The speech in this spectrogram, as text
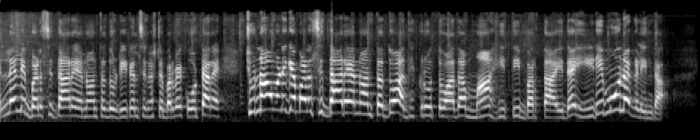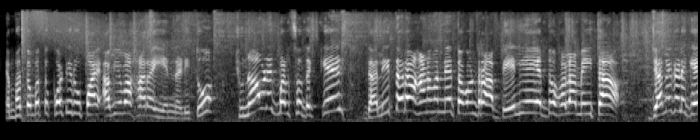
ಎಲ್ಲೆಲ್ಲಿ ಬಳಸಿದ್ದಾರೆ ಅನ್ನುವಂಥದ್ದು ಡೀಟೇಲ್ಸ್ ಇನ್ನಷ್ಟೇ ಬರಬೇಕು. ಒಟ್ಟಾರೆ ಚುನಾವಣೆಗೆ ಬಳಸಿದ್ದಾರೆ ಅನ್ನುವಂಥದ್ದು ಅಧಿಕೃತವಾದ ಮಾಹಿತಿ ಬರ್ತಾ ಇದೆ ಇಡೀ ಮೂಲಗಳಿಂದ. ಎಂಬತ್ತೊಂಬತ್ತು ಕೋಟಿ ರೂಪಾಯಿ ಅವ್ಯವಹಾರ ಏನು ನಡೀತು? ಚುನಾವಣೆಗೆ ಬಳಸೋದಕ್ಕೆ ದಲಿತರ ಹಣವನ್ನೇ ತಗೊಂಡ್ರ? ಬೇಲಿಯೇ ಎದ್ದು ಹೊಲ ಮೇಯ್ತಾ? ಜನಗಳಿಗೆ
